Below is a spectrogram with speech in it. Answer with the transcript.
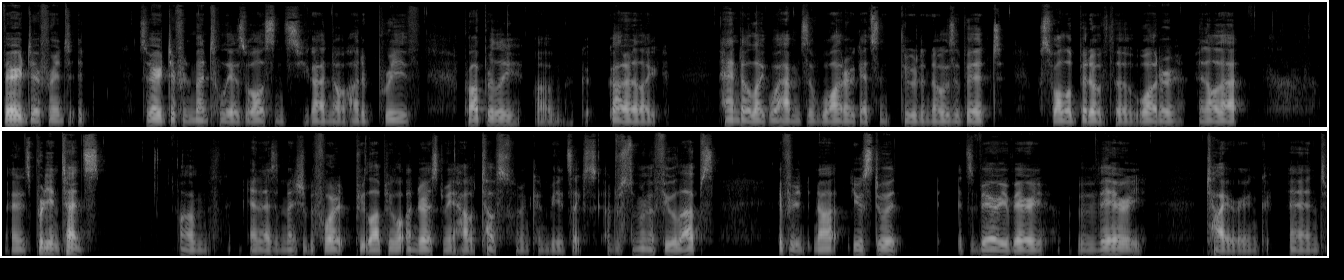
very different. It, it's very different mentally as well since you gotta know how to breathe properly. Um, gotta like handle like what happens if water gets in through the nose a bit, swallow a bit of the water and all that, and it's pretty intense. Um, and as I mentioned before, a lot of people underestimate how tough swimming can be. It's like after swimming a few laps, if you're not used to it, it's very, very, very tiring and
